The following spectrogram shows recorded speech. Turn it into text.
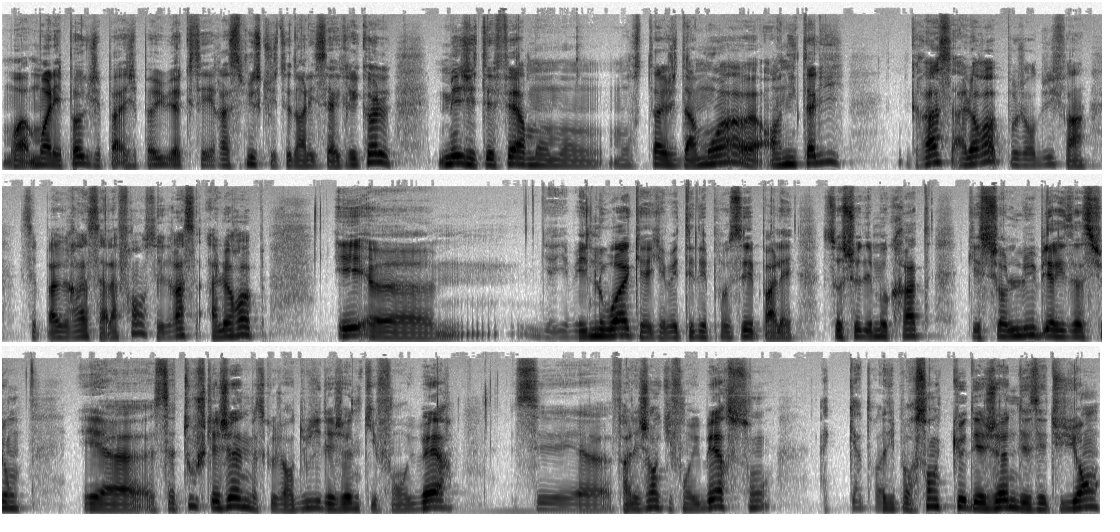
Moi, moi à l'époque, j'ai pas, pas eu accès à Erasmus, que j'étais dans le lycée agricole, mais j'étais faire mon, stage d'un mois euh, en Italie, grâce à l'Europe aujourd'hui. Enfin, c'est pas grâce à la France, c'est grâce à l'Europe. Et euh, il y avait une loi qui, avait été déposée par les sociodémocrates qui est sur l'ubérisation. Et euh, ça touche les jeunes, parce qu'aujourd'hui, les jeunes qui font Uber, enfin, les gens qui font Uber sont à 90% que des jeunes, des étudiants,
